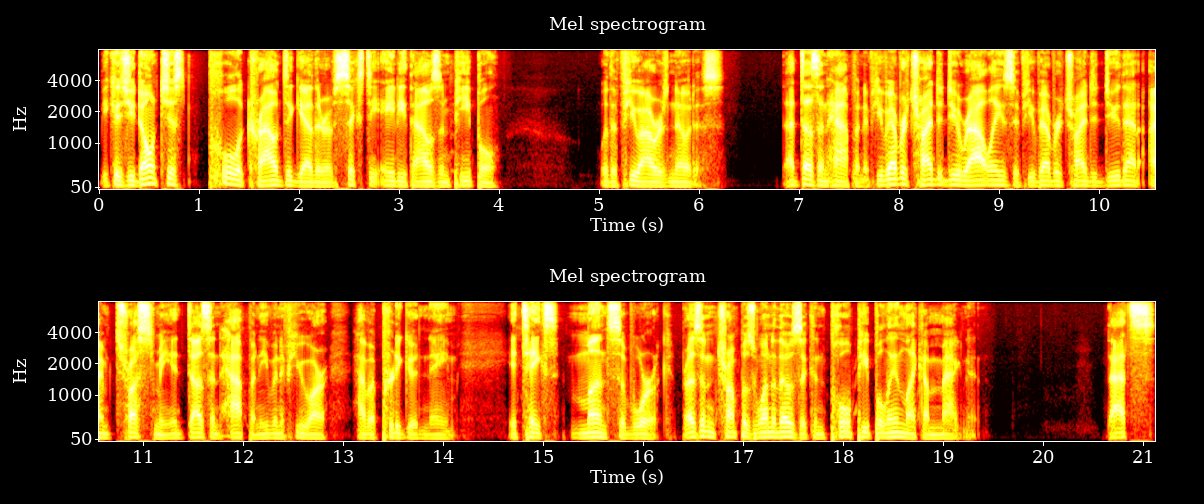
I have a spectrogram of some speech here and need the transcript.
because you don't just pull a crowd together of 60, 80,000 people with a few hours' notice. That doesn't happen. If you've ever tried to do rallies, if you've ever tried to do that, I'm trust me, it doesn't happen even if you are have a pretty good name. It takes months of work. President Trump is one of those that can pull people in like a magnet. That's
